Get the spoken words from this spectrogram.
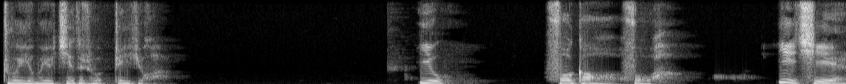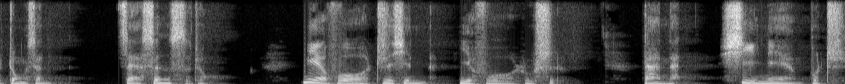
诸位有没有记得住这一句话？又佛告父王：一切众生在生死中念佛之心，亦佛如是。但能细念不止，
